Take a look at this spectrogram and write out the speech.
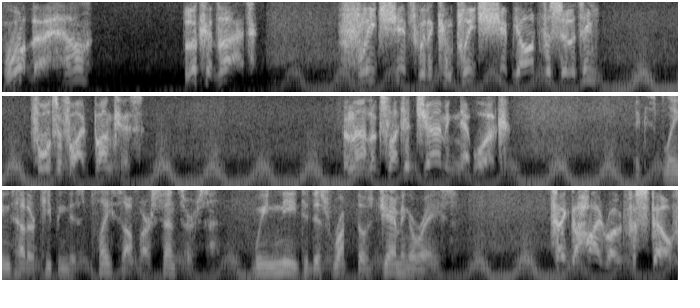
What the hell? Look at that! Fleet ships with a complete shipyard facility? Fortified bunkers. And that looks like a jamming network. Explains how they're keeping this place off our sensors. We need to disrupt those jamming arrays. Take the high road for stealth.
